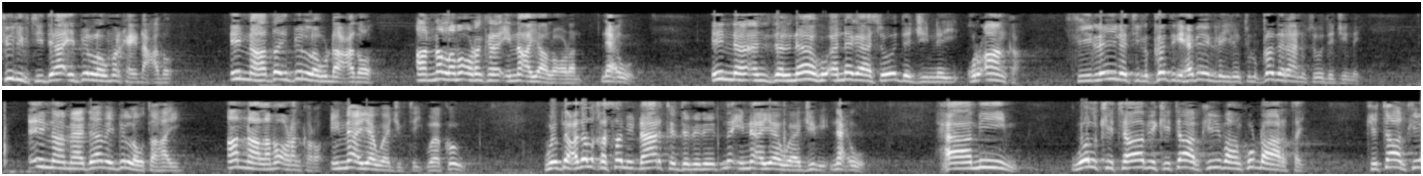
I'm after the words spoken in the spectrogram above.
Fil ibtidaa'i bilow markay dhacdo. Inna hadday bilow dhacdo anna lama odhan kara inna ayaa la odhan. Naxwo innaa anzalnaahu annagaa soo dejinnay qur'aanka fii leylati alqadri habeen leylatulqadr aanu soo dejinnay. Innaa maadaamay bilow tahay annaa lama odhan karo inna ayaa waajibtay. Waa kow. Wa bacda alqasami dhaarta dabadeedna inna ayaa waajibi. Naxwo xaamiim. Walkitaabi kitaabkii baan ku dhaartay. Kitaabkii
